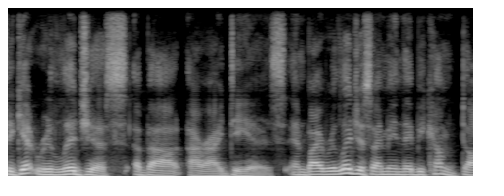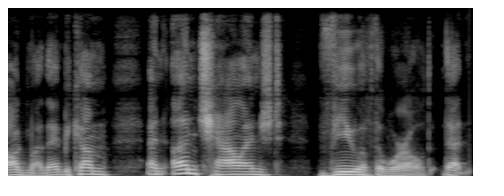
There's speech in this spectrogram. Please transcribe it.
to get religious about our ideas. And by religious, I mean they become dogma. They become an unchallenged view of the world that,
